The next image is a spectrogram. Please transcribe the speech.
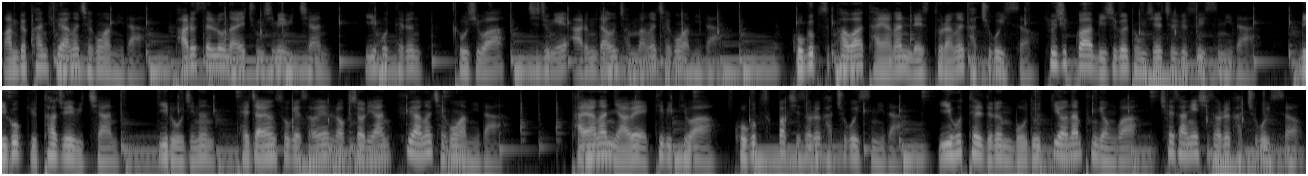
완벽한 휴양을 제공합니다. 바르셀로나의 중심에 위치한 이 호텔은 도시와 지중해의 아름다운 전망을 제공합니다. 고급 스파와 다양한 레스토랑을 갖추고 있어 휴식과 미식을 동시에 즐길 수 있습니다. 미국 유타주에 위치한 이 로지는 대자연 속에서의 럭셔리한 휴양을 제공합니다. 다양한 야외 액티비티와 고급 숙박시설을 갖추고 있습니다. 이 호텔들은 모두 뛰어난 풍경과 최상의 시설을 갖추고 있어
